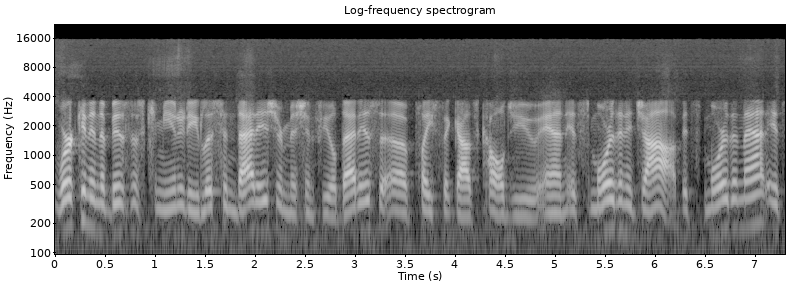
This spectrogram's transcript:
working in a business community, listen, that is your mission field. That is a place that God's called you, and it's more than a job. It's more than that. It's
